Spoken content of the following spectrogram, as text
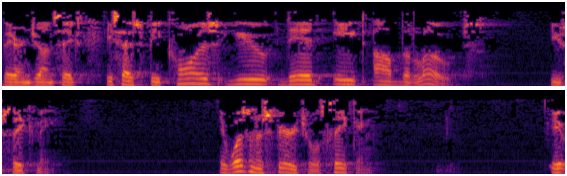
there in John 6. He says, Because you did eat of the loaves, you seek me. It wasn't a spiritual seeking, it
